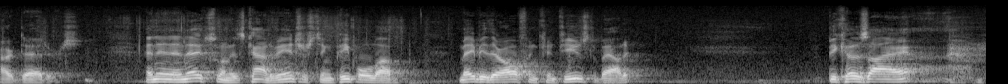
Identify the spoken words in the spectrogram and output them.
our debtors. And then the next one is kind of interesting. People, uh, maybe they're often confused about it because I,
